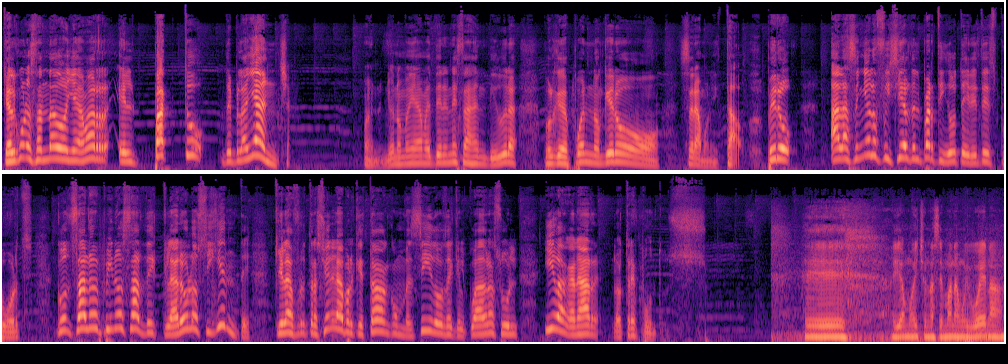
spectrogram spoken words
que algunos han dado a llamar el pacto de Playa Ancha. Bueno, yo no me voy a meter en esas hendiduras porque después no quiero ser amonestado. Pero a la señal oficial del partido TNT Sports, Gonzalo Espinosa declaró lo siguiente, que la frustración era porque estaban convencidos de que el cuadro azul iba a ganar los tres puntos. Eh, habíamos hecho una semana muy buena,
